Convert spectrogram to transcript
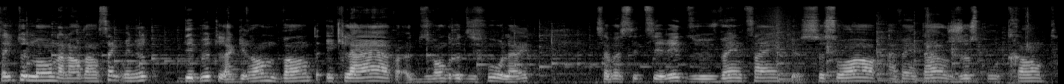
Salut tout le monde, alors dans 5 minutes débute la grande vente éclair du vendredi fou au lettres. Ça va s'étirer du 25 ce soir à 20h jusqu'au 30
